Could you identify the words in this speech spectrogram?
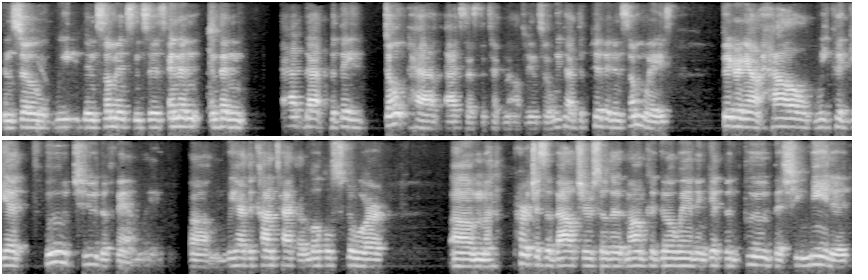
And so we, in some instances, and then and then add that that they don't have access to technology. And so we've had to pivot in some ways, figuring out how we could get food to the family. Um, we had to contact a local store, um, purchase a voucher so that mom could go in and get the food that she needed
